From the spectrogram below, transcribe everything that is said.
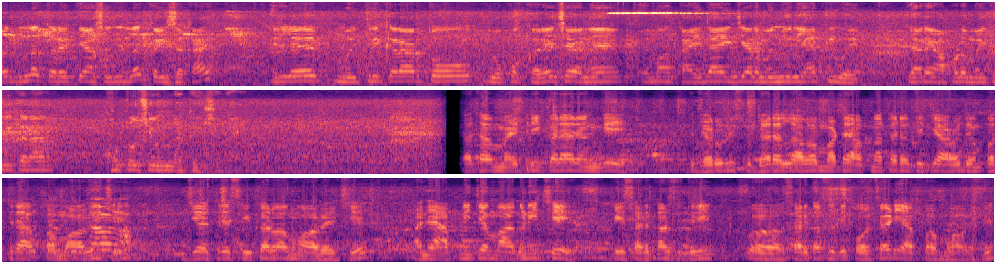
રદ ન કરે ત્યાં સુધી ન કહી શકાય. એટલે મૈત્રી કરાર તો લોકો કરે છે અને એમાં કાયદાએ જ્યારે મંજૂરી આપી હોય ત્યારે આપણે મૈત્રી કરાર ખોટો છે એવું ના કહી શકાય. તથા મૈત્રી કરાર અંગે જરૂરી સુધારા લાવવા માટે આપના તરફથી જે આવેદનપત્ર આપવામાં આવ્યું છે, જે અત્રે સ્વીકારવામાં આવેલ છે અને આપની જે માગણી છે એ સરકાર સુધી સરકાર સુધી પહોંચાડી આપવામાં આવે છે.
